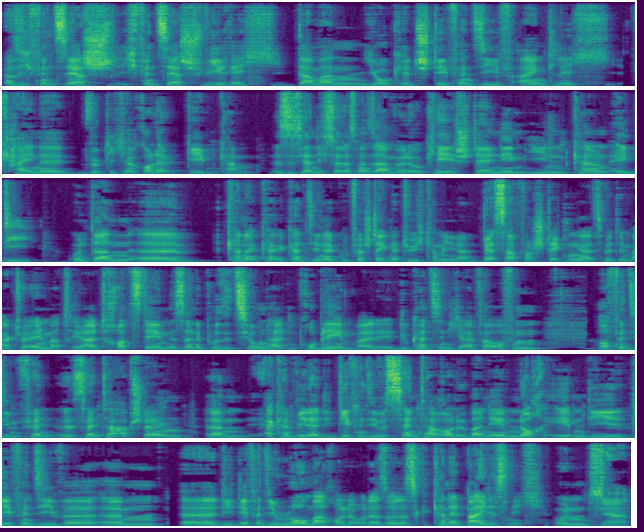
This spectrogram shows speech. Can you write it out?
Also ich finde sehr, ich finde sehr schwierig, da man Jokic defensiv eigentlich keine wirkliche Rolle geben kann. Es ist ja nicht so, dass man sagen würde, okay, stell neben ihn kann AD und dann äh, kann er kann, kannst du ihn halt gut verstecken. Natürlich kann man ihn dann besser verstecken als mit dem aktuellen Material. Trotzdem ist seine Position halt ein Problem, weil du kannst ihn nicht einfach auf einen offensiven Fen äh, Center abstellen. Ähm, er kann weder die defensive Center-Rolle übernehmen, noch eben die defensive ähm, äh, die defensive Roma-Rolle oder so. Das kann halt beides nicht. Und ja.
